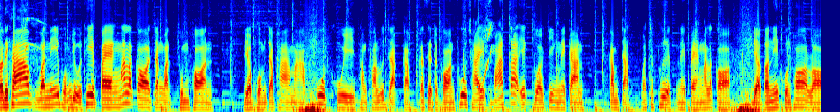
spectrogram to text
สวัสดีครับ วันนี้ผมอยู่ที่แปลงมะละกอจังหวัดชุมพร เดี๋ยวผมจะพามาพูดคุยทำความรู้จักกับเกษตรกรผู้ใช้บาต้าเอ็กตัวจริงในการกำจัดวัชพืชในแปลงมะละกอ เดี๋ยวตอนนี้คุณพ่อรอ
